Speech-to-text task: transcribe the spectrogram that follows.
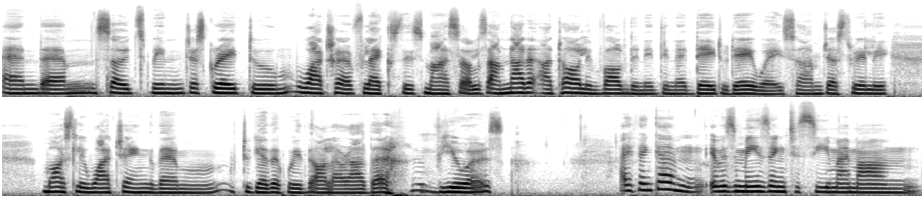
and um, so it's been just great to watch her flex these muscles. I'm not at all involved in it in a day to day way, so I'm just really mostly watching them together with all our other viewers. I think um, it was amazing to see my mom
